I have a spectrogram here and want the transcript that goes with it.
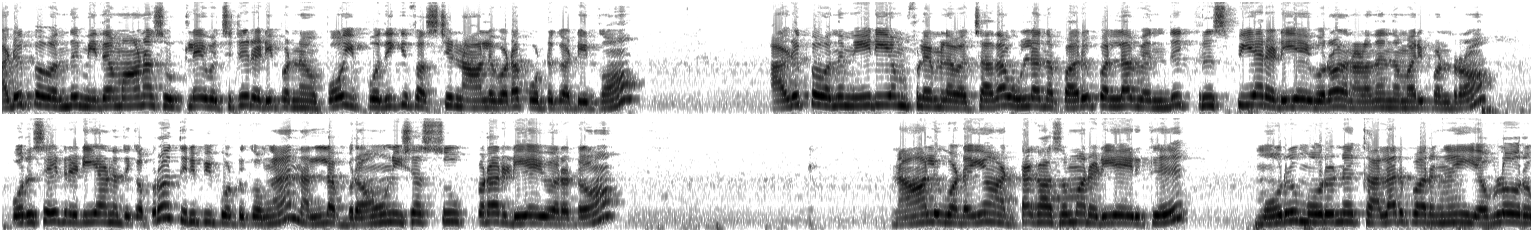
அடுப்பை வந்து மிதமான சூட்லேயே வச்சுட்டு ரெடி பண்ண வைப்போம் இப்போதைக்கு ஃபஸ்ட்டு நாலு வடை போட்டு காட்டியிருக்கோம். அடுப்பை வந்து மீடியம் ஃப்ளேமில் வச்சா தான் உள்ளே அந்த பருப்பெல்லாம் வெந்து கிறிஸ்பியாக ரெடியாகி வரும். அதனால தான் இந்த மாதிரி பண்ணுறோம் ஒரு சைடு ரெடி ஆனதுக்கப்புறம் திருப்பி போட்டுக்கோங்க. நல்லா ப்ரௌனிஷாக சூப்பராக ரெடியாகி வரட்டும். நாலு வடையும் அட்டகாசமாக ரெடியாக இருக்குது மொறு மொறுன்னு கலர் பாருங்கள் எவ்வளோ ஒரு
